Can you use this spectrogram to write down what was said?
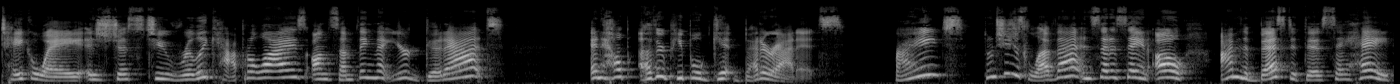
takeaway is just to really capitalize on something that you're good at and help other people get better at it. Right? Don't you just love that? Instead of saying, oh, I'm the best at this, say, hey,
